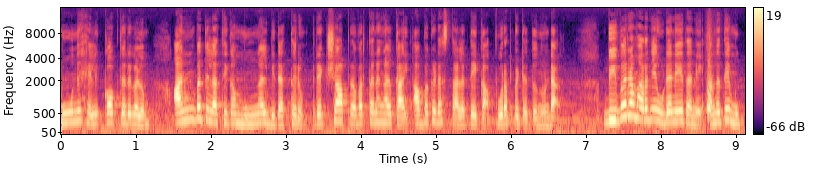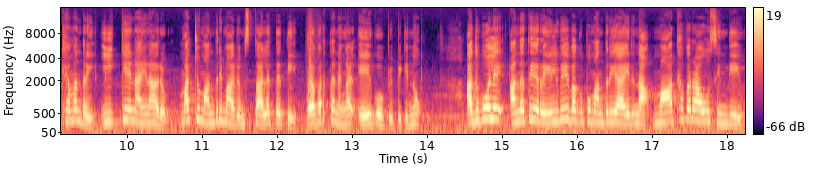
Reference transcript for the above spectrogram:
മൂന്ന് ഹെലികോപ്റ്ററുകളും അൻപതിലധികം മുങ്ങൽ വിദഗ്ധരും രക്ഷാപ്രവർത്തനങ്ങൾക്കായി അപകട സ്ഥലത്തേക്ക് പുറപ്പെട്ടെത്തുന്നുണ്ട് വിവരമറിഞ്ഞ ഉടനെ തന്നെ അന്നത്തെ മുഖ്യമന്ത്രി ഇ കെ നയനാരും മറ്റു മന്ത്രിമാരും സ്ഥലത്തെത്തി പ്രവർത്തനങ്ങൾ ഏകോപിപ്പിക്കുന്നു. അതുപോലെ അന്നത്തെ റെയിൽവേ വകുപ്പ് മന്ത്രിയായിരുന്ന മാധവറാവു സിന്ധ്യയും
